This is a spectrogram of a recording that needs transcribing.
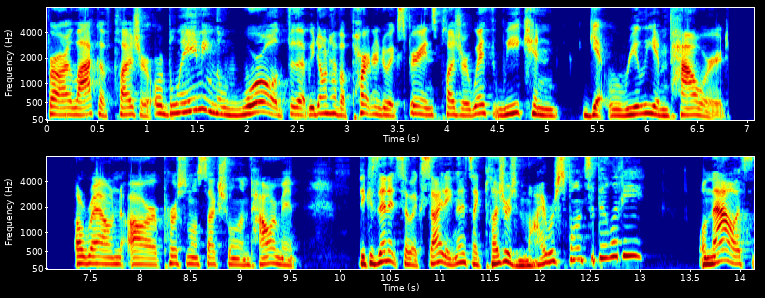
for our lack of pleasure or blaming the world for that we don't have a partner to experience pleasure with, we can get really empowered around our personal sexual empowerment because then it's so exciting. Then it's like pleasure is my responsibility. Well, now it's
